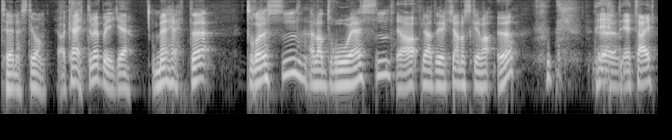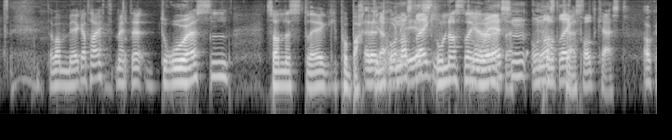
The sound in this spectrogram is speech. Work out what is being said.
til neste gang. ja. Hva heter vi på IG? Vi heter Drøsen, eller Droesen, Ja, fordi at det gikk ikke an å skrive Ø. det, er- det er teit. Det var megateit. Vi heter Droesen, sånn strek på Er bakken. det Ja, understrek. Understrek er det det heter. Understrek Podcast. podcast. OK.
